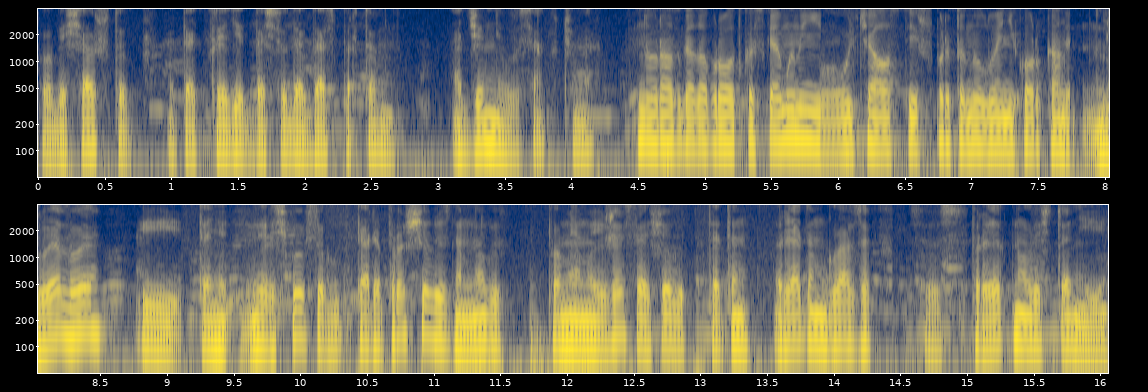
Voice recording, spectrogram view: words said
пообещал, что опять кредит без суда газ портом. А джим не улысак, чумар. Ну раз газопровод кыскай мыны ульчалс тиш пыртыны луэни коркан. Луэ, луэ. И тань вершков, что тары проще луз намного. Помимо ежества, еще там рядом глазов с проектную лишь и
